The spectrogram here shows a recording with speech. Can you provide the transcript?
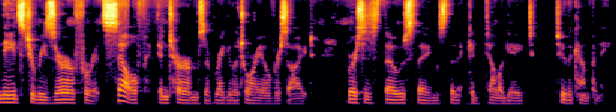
needs to reserve for itself in terms of regulatory oversight versus those things that it could delegate to the company?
